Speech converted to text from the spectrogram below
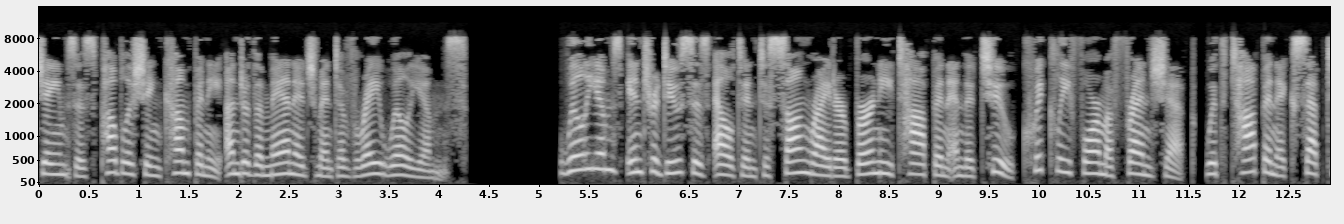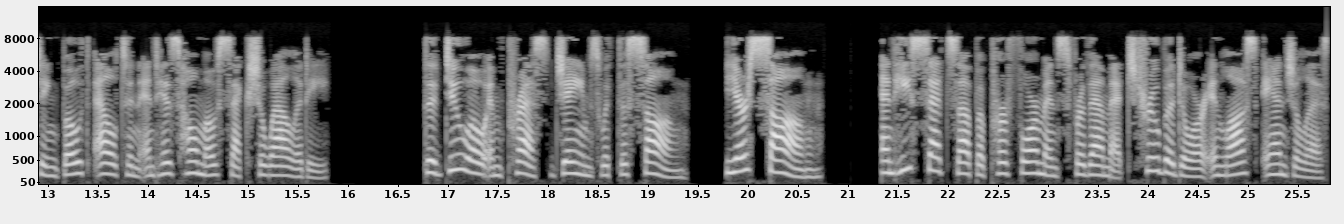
James's publishing company under the management of Ray Williams. Williams introduces Elton to songwriter Bernie Taupin and the two quickly form a friendship, with Taupin accepting both Elton and his homosexuality. The duo impress James with the song, Your Song, and he sets up a performance for them at Troubadour in Los Angeles.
